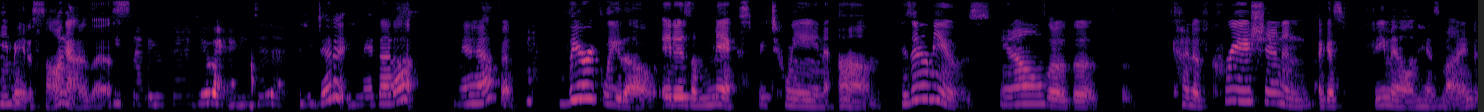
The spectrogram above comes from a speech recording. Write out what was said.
He made a song out of this. he said he was gonna do it, and he did it. He did it. He made that up. He made it happen. Lyrically, though, it is a mix between um his inner muse, you know, the, the the kind of creation and I guess female in his mind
